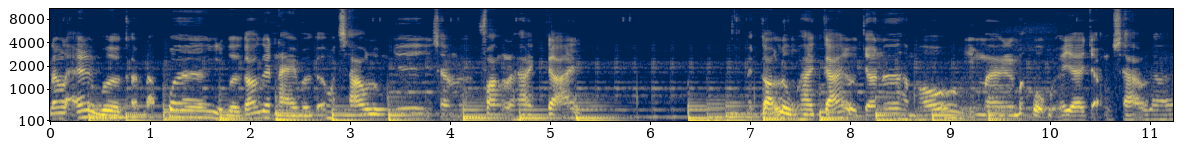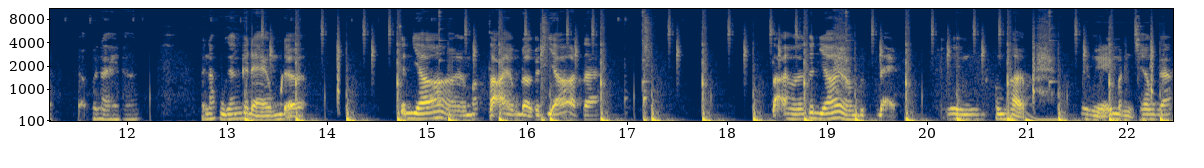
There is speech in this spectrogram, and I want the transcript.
đáng lẽ vừa có nắp vừa có cái này, vừa có hộp sau luôn chứ. Sao nó phân ra hai cái? Nó có luôn hai cái rồi cho nó hầm hố, nhưng mà bắt buộc bây giờ chọn sao thôi chọn cái này thôi. Cái nắp gắn cái đèn cũng được. Cánh gió, bắt tải cũng được cánh gió rồi ta? Tải với cánh gió rồi được đẹp nhưng không hợp. Mình nghĩ mình sẽ không gắn.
